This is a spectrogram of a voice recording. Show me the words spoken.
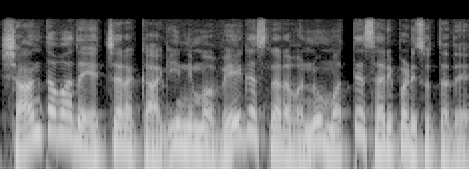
ಶಾಂತವಾದ ಎಚ್ಚರಕ್ಕಾಗಿ ನಿಮ್ಮ ವೇಗ ಸ್ನರವನ್ನು ಮತ್ತೆ ಸರಿಪಡಿಸುತ್ತದೆ.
